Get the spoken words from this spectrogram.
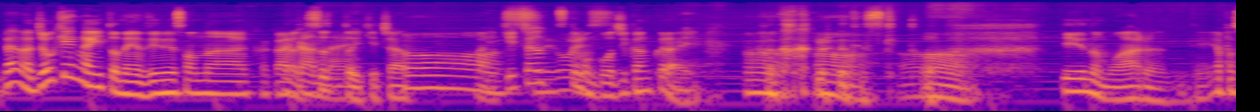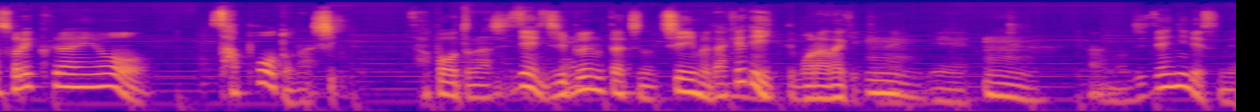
だから条件がいいとね全然そんなかからずスッといけちゃう、まあ、いけちゃうっつっても5時間くらい間 かかるんですけど。っていうのもあるんでやっぱそれくらいをサポートなし。サポートなしでね。自分たちのチームだけで行ってもらわなきゃいけないんで、うんあの事前にですね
